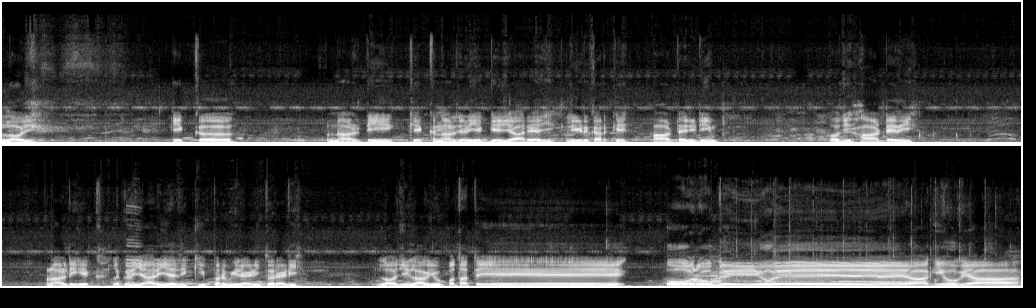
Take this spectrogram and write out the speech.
ਲਓ ਜੀ। ਇੱਕ ਪੈਨਲਟੀ ਕਿੱਕ ਨਾਲ ਜਿਹੜੀ ਅੱਗੇ ਜਾ ਰਿਹਾ ਜੀ ਲੀਡ ਕਰਕੇ ਹਾਰਟੇ ਦੀ ਟੀਮ ਲਓ ਜੀ ਹਾਰਟੇ ਦੀ ਪੈਨਲਟੀ ਕਿੱਕ ਲੱਗਣ ਜਾ ਰਹੀ ਹੈ ਜੀ ਕੀਪਰ ਵੀ ਰੈਡੀ ਤੋਂ ਰੈਡੀ ਲਓ ਜੀ, ਲੱਗ ਜੂ ਪਤਾ ਤੇ ਔਰ ਹੋ ਗਈ, ਓਏ ਆ ਕੀ ਹੋ ਗਿਆ?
